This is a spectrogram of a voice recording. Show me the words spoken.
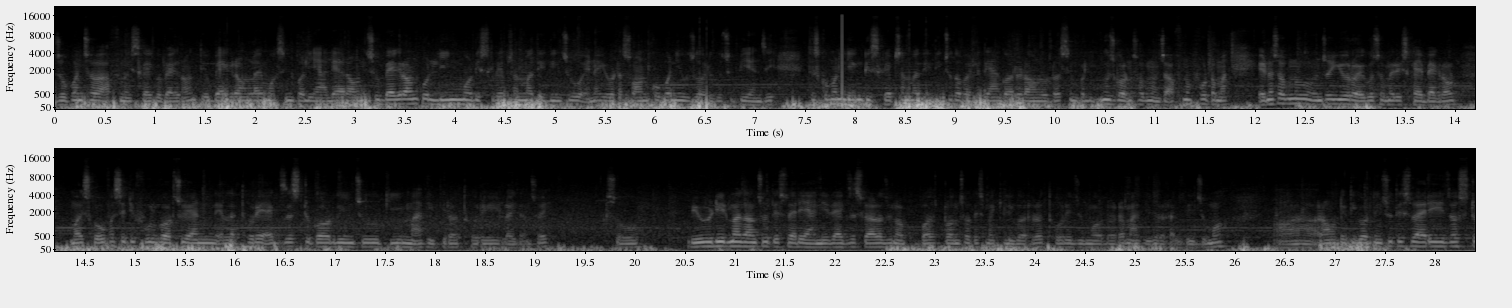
जो पनि छ आफ्नो स्काईको ब्याकग्राउन्ड त्यो ब्याकग्राउन्डलाई म सिम्पली यहाँ ल्याएर आउनेछु। ब्याकग्राउन्डको लिङ्क म डिस्क्रिप्सनमा दिइदिन्छु होइन? एउटा सनको पनि युज गरेको छु पिएनजी त्यसको पनि लिङ्क डिस्क्रिप्सनमा दिइदिन्छु तपाईँले त्यहाँ गएर डाउनलोड र सिम्पली युज गर्न सक्नुहुन्छ आफ्नो फोटोमा। हेर्न सक्नुहुन्छ यो रहेको छ मेरो स्काई ब्याकग्राउन्ड। म यसको ओपोसिटी फुल गर्छु एन्ड यसलाई थोरै एडजस्ट गरिदिन्छु कि माथितिर थोरै लैजान्छु है? सो भ्यू जान्छु त्यसरी यहाँनिर एडजस्टवाला जुन बटन छ त्यसमा क्लिक गरेर थोरै जुम गरेर माथितिर राखिदिन्छु म। राउन्ड यति गरिदिन्छु। त्यसबारी जस्ट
